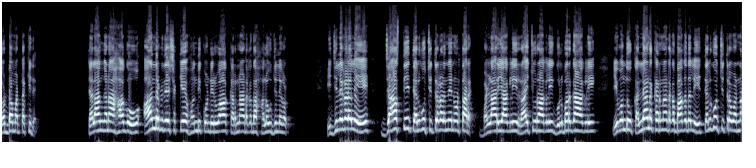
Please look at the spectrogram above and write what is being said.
ದೊಡ್ಡ ಮಟ್ಟಕ್ಕಿದೆ. ತೆಲಂಗಾಣ ಹಾಗೂ ಆಂಧ್ರ ಪ್ರದೇಶಕ್ಕೆ ಹೊಂದಿಕೊಂಡಿರುವ ಕರ್ನಾಟಕದ ಹಲವು ಜಿಲ್ಲೆಗಳು. ಈ ಜಿಲ್ಲೆಗಳಲ್ಲಿ ಜಾಸ್ತಿ ತೆಲುಗು ಚಿತ್ರಗಳನ್ನೇ ನೋಡ್ತಾರೆ. ಬಳ್ಳಾರಿ ಆಗಲಿ, ರಾಯಚೂರು ಆಗಲಿ, ಗುಲ್ಬರ್ಗ ಆಗಲಿ, ಈ ಒಂದು ಕಲ್ಯಾಣ ಕರ್ನಾಟಕ ಭಾಗದಲ್ಲಿ ತೆಲುಗು ಚಿತ್ರವನ್ನ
